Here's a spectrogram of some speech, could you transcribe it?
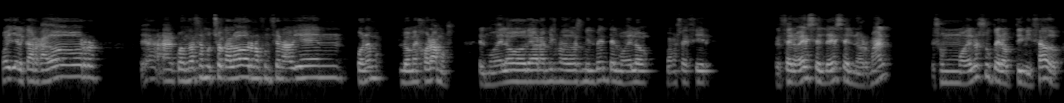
Oye, el cargador, cuando hace mucho calor, no funciona bien, ponemos, lo mejoramos. El modelo de ahora mismo de 2020, el modelo, vamos a decir, el 0S, el DS, el normal, es un modelo súper optimizado.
